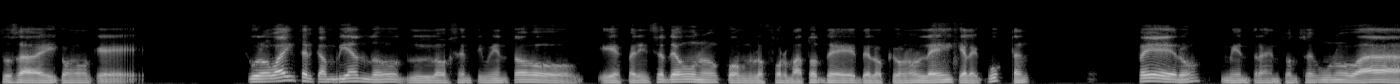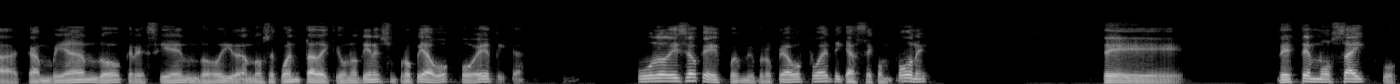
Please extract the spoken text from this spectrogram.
tú sabes, y como que uno va intercambiando los sentimientos y experiencias de uno con los formatos de, de lo que uno lee y que les gustan, pero mientras entonces uno va cambiando, creciendo y dándose cuenta de que uno tiene su propia voz poética, uno dice, ok, pues mi propia voz poética se compone de, de este mosaico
